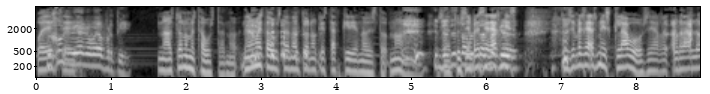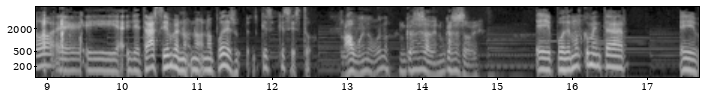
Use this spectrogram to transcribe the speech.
Puede Ojo, que ser. cuidado que voy a por ti. No, esto no me está gustando. No me está gustando el tono que está adquiriendo esto. No, no. O No sea, tú, siempre serás mi, tú siempre serás mi esclavo. O sea, recuérdalo. eh, y, y detrás siempre. No, no, no puedes. ¿Qué, ¿Qué es esto? Ah, bueno, bueno. Nunca se sabe, nunca se sabe. Eh, podemos comentar, eh,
